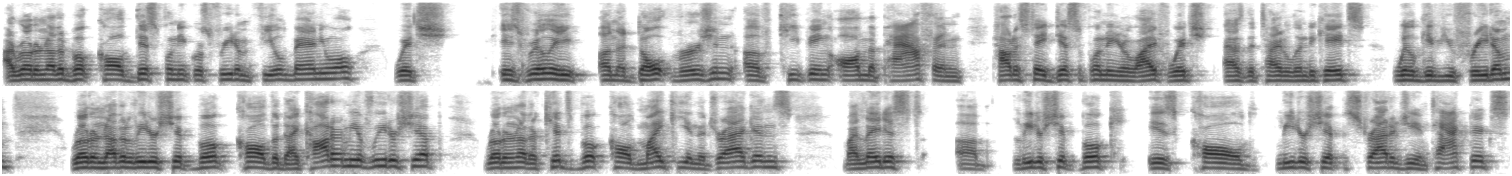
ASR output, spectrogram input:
I wrote another book called discipline equals freedom field manual which is really an adult version of keeping on the path and how to stay disciplined in your life which as the title indicates will give you freedom. Wrote another leadership book called the dichotomy of leadership wrote another kids book called Mikey and the Dragons. My latest uh, leadership book is called Leadership Strategy and Tactics.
